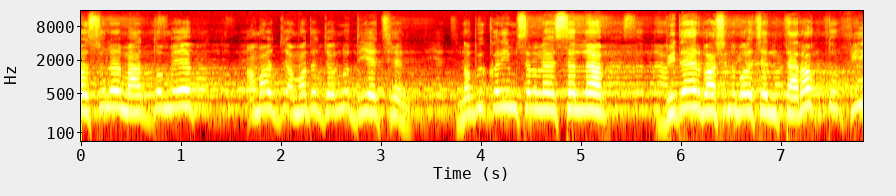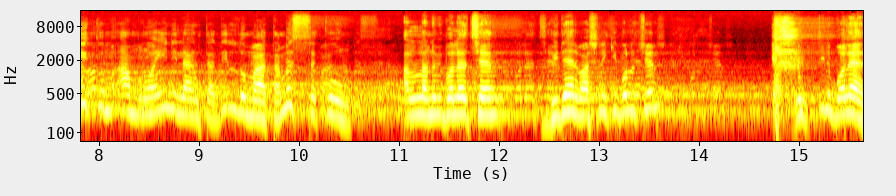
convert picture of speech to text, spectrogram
রসুলের মাধ্যমে আমার আমাদের জন্য দিয়েছেন। নবী করিম সাল্লাম বিদায়ের ভাষণে বলেছেন, তারক্ত ফিকুম আমরাইন ইলাং তাদিল্লু মা তামাসসাকুম আল্লাহ নবী বলেছেন, বিদায়ের ভাষণে কি বলেছেন? তিনি বলেন,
